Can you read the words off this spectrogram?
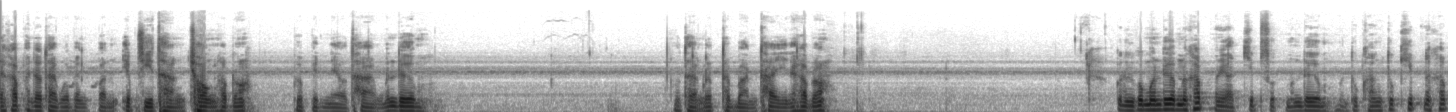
นะครับให้เราทางมาแบ่งปัน FC ทางช่องครับเนาะเพื่อเป็นแนวทางเหมือนเดิมทางรัฐบาลไทยนะครับเนาะ ก็ดูก็เหมือนเดิมนะครับไม่ได้อัดคลิปสดเหมือนเดิมเหมือนทุกครั้งทุกคลิปนะครับ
